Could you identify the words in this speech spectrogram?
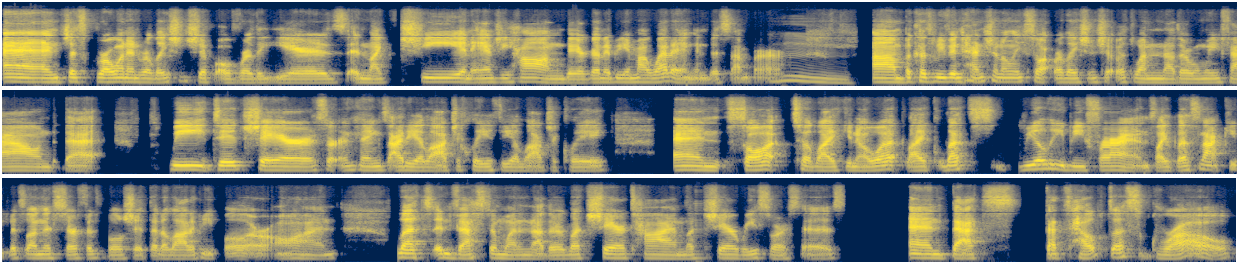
and just growing in relationship over the years. And like she and Angie Hong, they're going to be in my wedding in December Mm, um, because we've intentionally sought relationship with one another when we found that we did share certain things ideologically, theologically, and sought to like, you know what, like let's really be friends. Like let's not keep us on this surface bullshit that a lot of people are on. Let's invest in one another. Let's share time. Let's share resources, and that's that's helped us grow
